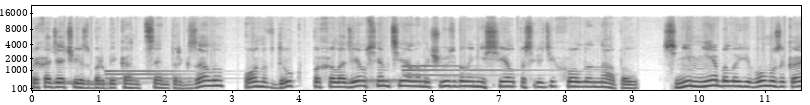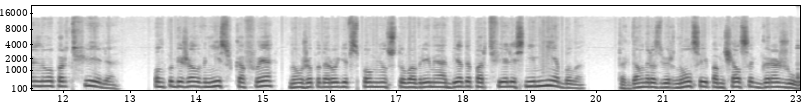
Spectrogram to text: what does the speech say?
Проходя через барбикан-центр к залу, он вдруг похолодел всем телом и чуть было не сел посреди холла на пол. С ним не было его музыкального портфеля. Он побежал вниз в кафе, но уже по дороге вспомнил, что во время обеда портфеля с ним не было. Тогда он развернулся и помчался к гаражу.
